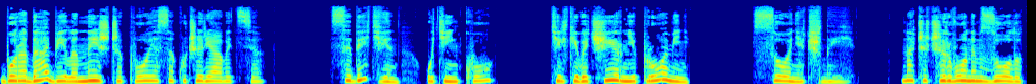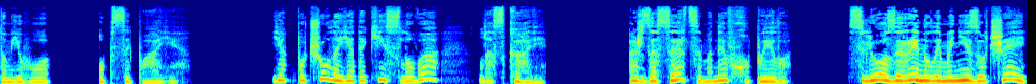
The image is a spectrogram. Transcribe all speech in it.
Борода біла нижче пояса кучерявиться. Сидить він у тіньку, тільки вечірній промінь сонячний, наче червоним золотом його обсипає. Як почула я такі слова ласкаві, аж за серце мене вхопило. Сльози ринули мені з очей,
